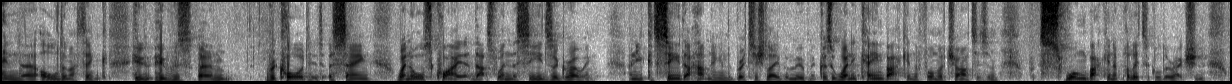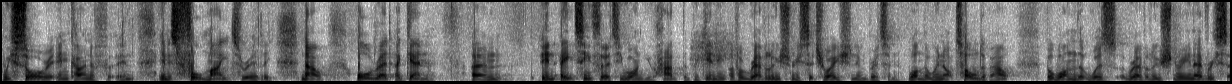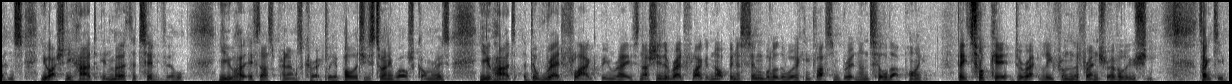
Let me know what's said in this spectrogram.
in uh, Oldham, I think, who, who was um, recorded as saying, when all's quiet, that's when the seeds are growing. And you could see that happening in the British Labour movement because when it came back in the form of Chartism, swung back in a political direction, we saw it in kind of in, in its full might, really. Now, already, again, um, in 1831, you had the beginning of a revolutionary situation in Britain, one that we're not told about, but one that was revolutionary in every sense. You actually had in Merthyr Tydfil, you if that's pronounced correctly, apologies to any Welsh comrades, you had the red flag being raised. And actually, the red flag had not been a symbol of the working class in Britain until that point. They took it directly from the French Revolution. Thank you.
